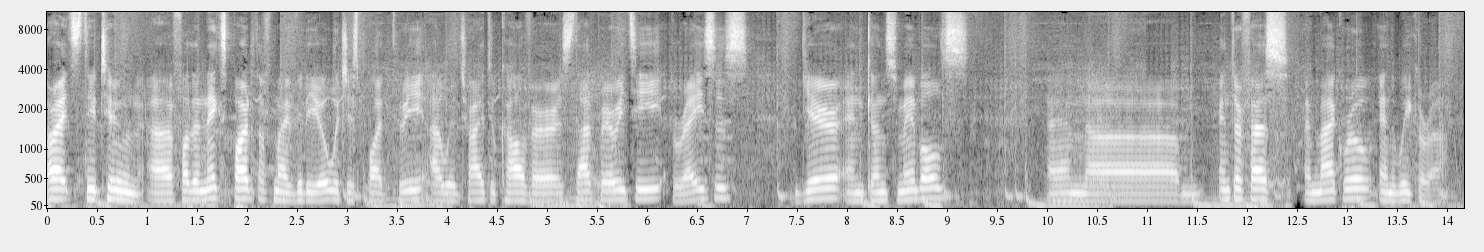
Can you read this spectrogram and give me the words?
Alright, stay tuned. Uh, for the next part of my video, which is part 3, I will try to cover stat priority, races, gear and consumables, and um, interface and macro and WeakAura.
